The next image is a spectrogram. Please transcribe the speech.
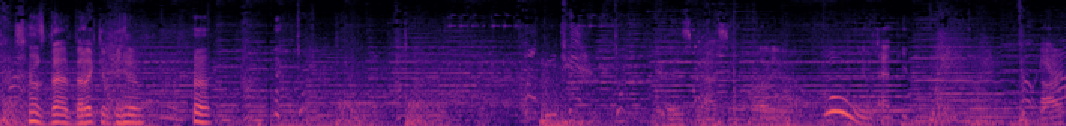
Yeah. Sounds bad, but I could beat him. Yeah, he's passing. Oh, you. Woo! Ten people. Are.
